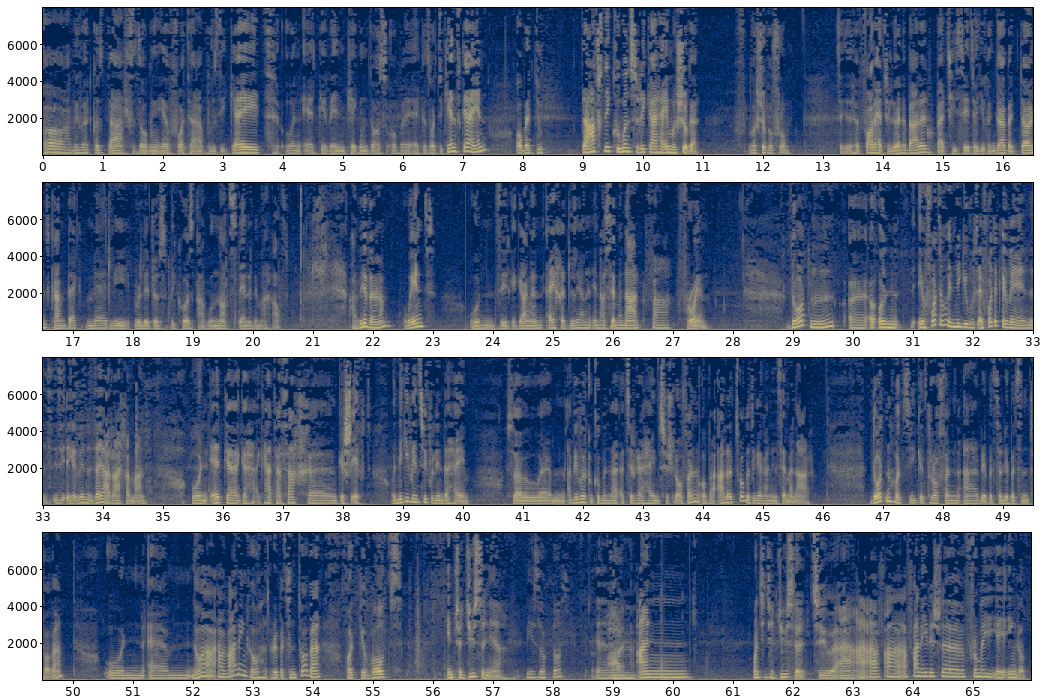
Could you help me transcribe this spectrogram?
Oh, wie wird gesagt, sagen ihr Vater, wo sie geht, und er gewinnt gegen das, aber er gesagt, du kannst gehen, aber du darfst nicht kommen zurück heim with sugar, with sugar from. So her father had to learn about it, but he said, oh, you can go, but don't come back madly religious because I will not stand it in my house. Aviva went und sie gegangen, echt lernen in ein Seminar für Freuen. Dorten, äh, und ihr Vater hat nie gewusst, ihr Vater gewesen, gewesen sehr reicher Mann. Und er hat ge, ge, hat eine Sache, äh, Geschäft. Und nie gewesen zu viel in der Heim. So, ähm, Aviva hat gekommen, äh, circa heim zu schlafen, aber alle Tage sie gegangen ins Seminar. Dorten hat sie getroffen, äh, Rebbetzin, Rebbetzin Tova. Und, ähm, Noah Avalinko, Rebbetzin Tova, hat gewollt introducen ihr. Wie sagt das? Äh, Ein- ein, want to introduce her to, uh, a, a, a funny irische, fromme Engel.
